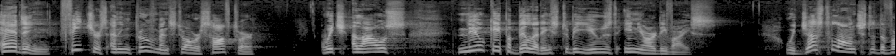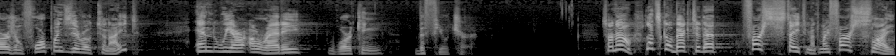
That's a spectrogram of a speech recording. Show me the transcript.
adding features and improvements to our software, which allows new capabilities to be used in your device. We just launched the version 4.0 tonight, and we are already working the future. So now, let's go back to that first statement, my first slide.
